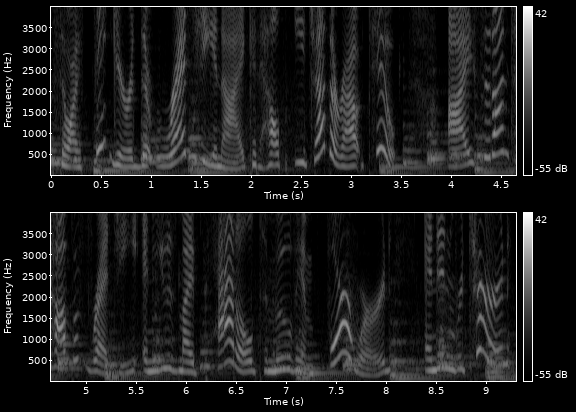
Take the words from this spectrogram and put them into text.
So I figured that Reggie and I could help each other out too. I sit on top of Reggie and use my paddle to move him forward, and in return,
